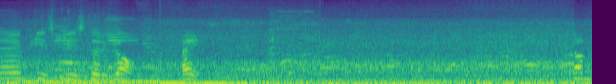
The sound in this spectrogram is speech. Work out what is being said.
name is Mr. Goff. Hey. Come.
